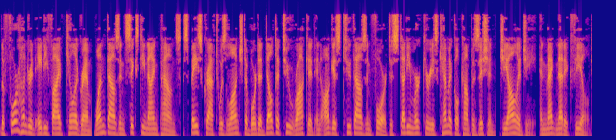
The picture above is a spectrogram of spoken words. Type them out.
The 485 kg 1069 pounds spacecraft was launched aboard a Delta II rocket in August 2004 to study Mercury's chemical composition, geology, and magnetic field.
